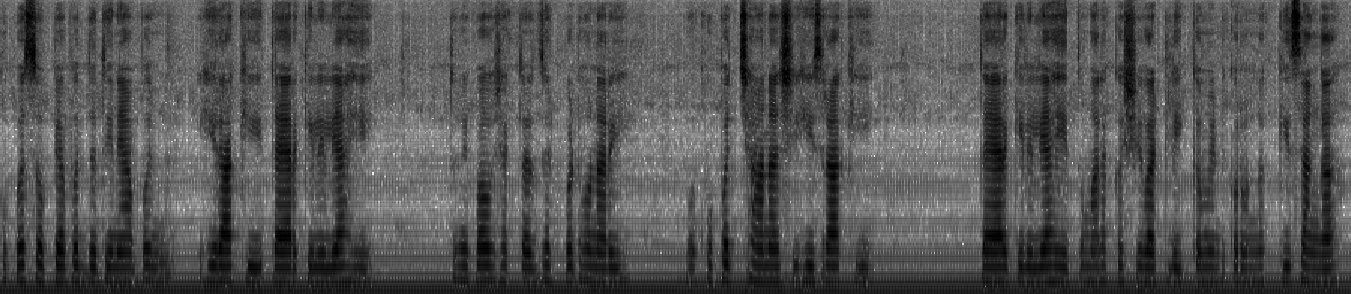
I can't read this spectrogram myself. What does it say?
खूपच सोप्या पद्धतीने आपण ही राखी तयार केलेली आहे. तुम्ही पाहू शकता झटपट होणारी व खूपच छान अशी ही राखी तयार केलेली आहे. तुम्हाला कशी वाटली? कमेंट करून नक्की सांगा.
